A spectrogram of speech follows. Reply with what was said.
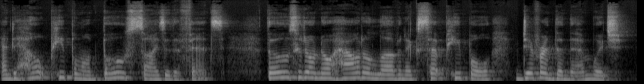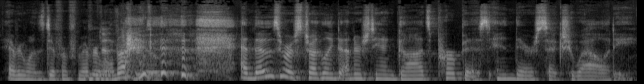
and to help people on both sides of the fence. Those who don't know how to love and accept people different than them, which everyone's different from everyone, That's right? and those who are struggling to understand God's purpose in their sexuality.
